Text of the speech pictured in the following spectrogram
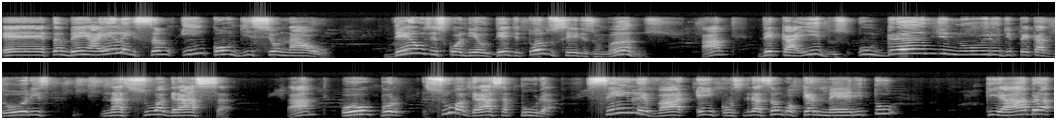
é também a eleição incondicional. Deus escolheu dentre todos os seres humanos, tá? decaídos, um grande número de pecadores na sua graça, tá? ou por sua graça pura, sem levar em consideração qualquer mérito que abra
